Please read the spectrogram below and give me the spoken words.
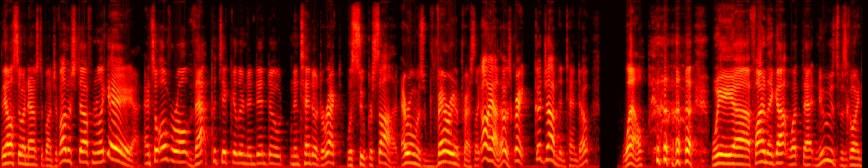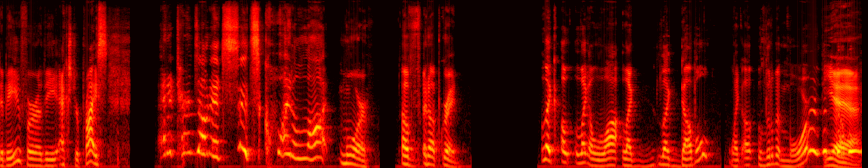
They also announced a bunch of other stuff and they're like, yeah, yeah, yeah. And so overall, that particular Nintendo Nintendo Direct was super solid. Everyone was very impressed. Like, oh yeah, that was great. Good job, Nintendo. Well, we uh, finally got what that news was going to be for the extra price, and it turns out it's it's quite a lot more of an upgrade. Like a like a lot, like like double, like a, a little bit more. Than Yeah. double?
